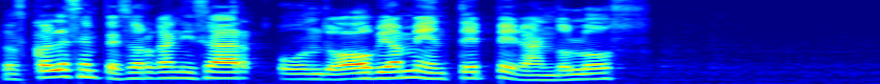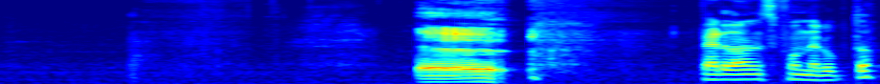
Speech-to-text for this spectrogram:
los cuales empezó a organizar, obviamente pegándolos. Perdón, fue un erupto.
